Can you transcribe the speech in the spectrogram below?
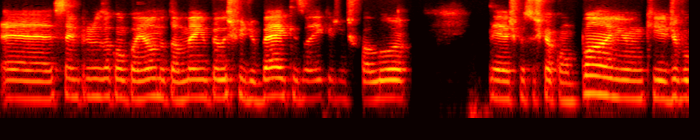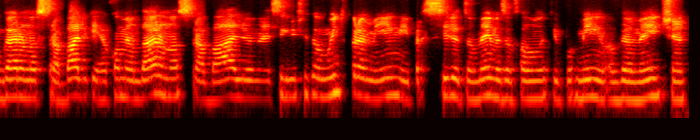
é, sempre nos acompanhando também, pelos feedbacks aí que a gente falou, é, as pessoas que acompanham, que divulgaram o nosso trabalho, que recomendaram o nosso trabalho, né? significa muito para mim e para Cecília também, mas eu falando aqui por mim, obviamente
